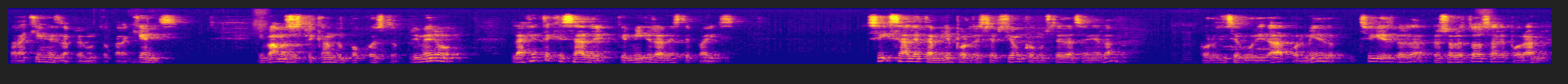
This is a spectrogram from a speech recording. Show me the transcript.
¿Para quién es la pregunta? ¿Para quiénes? Y vamos explicando un poco esto. Primero, la gente que sale, que migra de este país, sí sale también por decepción, como usted ha señalado, por inseguridad, por miedo. Sí, es verdad, pero sobre todo sale por hambre.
